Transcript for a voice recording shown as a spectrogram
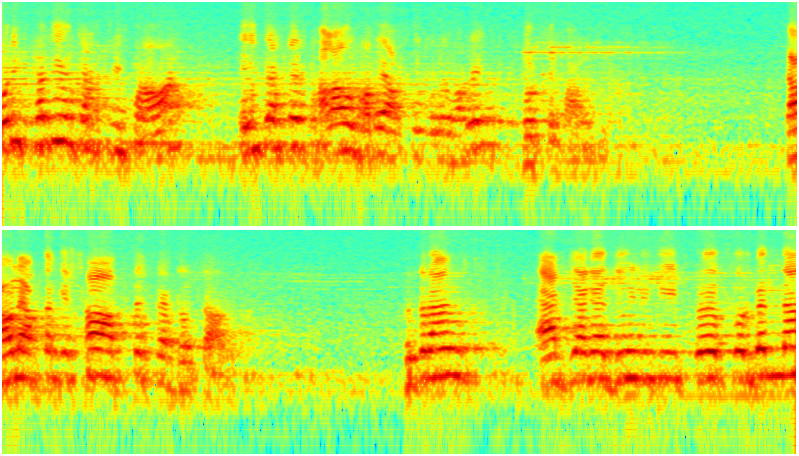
পরীক্ষা দিয়ে চাকরি পাওয়া, এইটাকে ঢালাও ভাবে আপনি কোনোভাবে করতে পারেন। তাহলে আপনাকে সব সেক্টর ধরতে হবে। সুতরাং এক জায়গায় দুই নীতি প্রয়োগ করবেন না,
